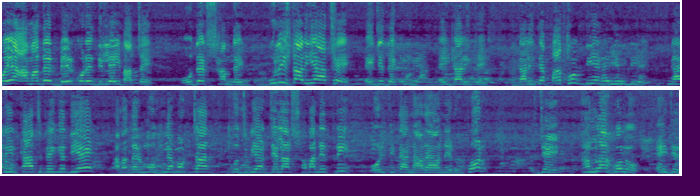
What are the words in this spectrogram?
হয়ে আমাদের বের করে দিলেই বাঁচে। ওদের সামনে পুলিশ দাঁড়িয়ে আছে। এই যে দেখুন, এই গাড়িতে গাড়িতে পাথর দিয়ে, ঢিল দিয়ে, গাড়ির কাজ ভেঙে দিয়ে আমাদের মহিলা মোর্চার কোচবিহার জেলার সভানেত্রী অর্পিতা নারায়ণের উপর যে হামলা হলো, এই যে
